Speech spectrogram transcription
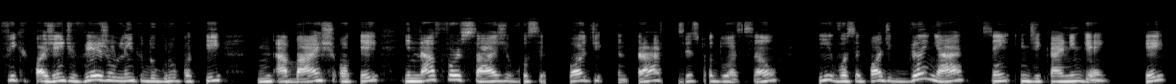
fique com a gente, veja o link do grupo aqui abaixo, ok? E na Forsage você pode entrar, fazer sua doação e você pode ganhar sem indicar ninguém, ok?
